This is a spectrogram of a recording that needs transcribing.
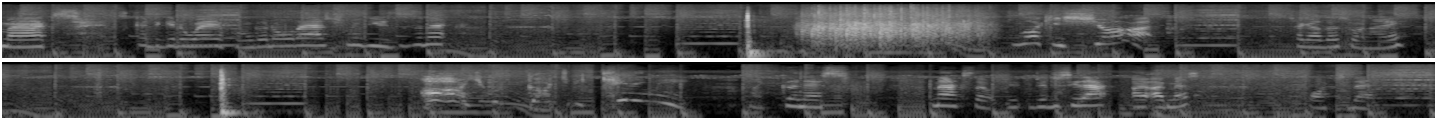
Max. It's good to get away from good old Ashton reviews, isn't it? Lucky shot. Check out this one, eh? Oh, you've got to be kidding me. My goodness. Max, though, did you see that? I, I missed. Watch this.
